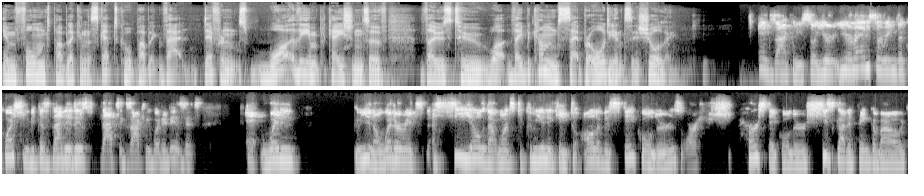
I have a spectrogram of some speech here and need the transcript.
informed public and the skeptical public that difference what are the implications of those two what they become separate audiences surely? Exactly. So you're you're answering the question because that it is that's exactly what it is. It's eh, when you know whether it's a ceo that wants to communicate to all of his stakeholders or her stakeholders she's got to think about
